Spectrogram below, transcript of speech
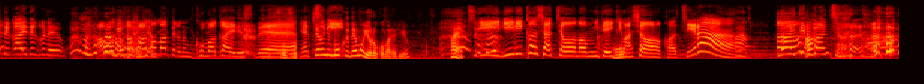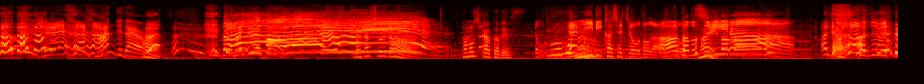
って書いてくれよ。青毛がハートになってるのが細かいですね。そうそう。ちなみに僕でも喜ばれるよ。はい。次次リリカ社長の見ていきましょう。こちら。泣いてる番長。ね なんでだよ。はい。泣かしとい。た。楽しかったです。リリカ社長のが。あー楽しみだな。あじゃあ初めて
